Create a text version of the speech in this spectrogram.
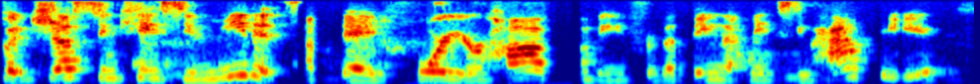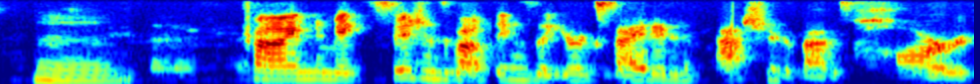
but just in case you need it someday for your hobby, for the thing that makes you happy, mm. trying to make decisions about things that you're excited and passionate about is hard.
